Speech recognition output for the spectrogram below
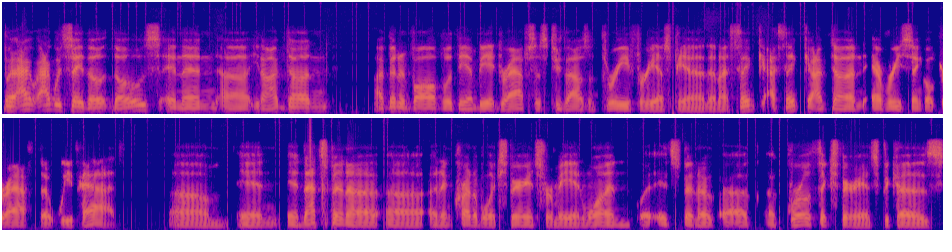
but I, I, would say th- those, and then you know I've done I've been involved with the NBA draft since 2003 for ESPN, and I think I think I've done every single draft that we've had, um, and and that's been a, a, an incredible experience for me, and one it's been a, a, a growth experience because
